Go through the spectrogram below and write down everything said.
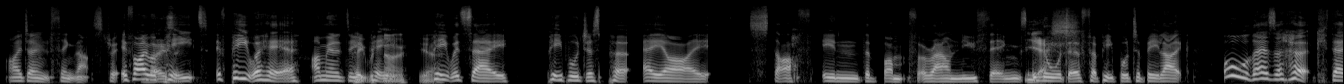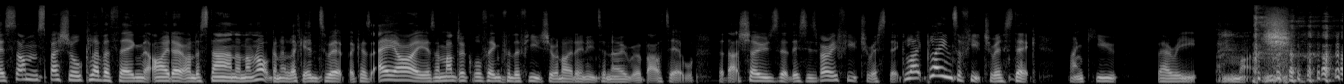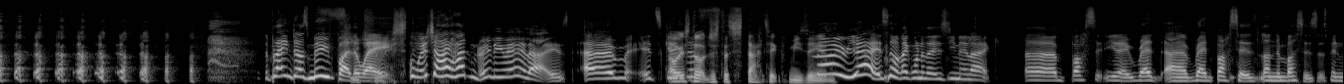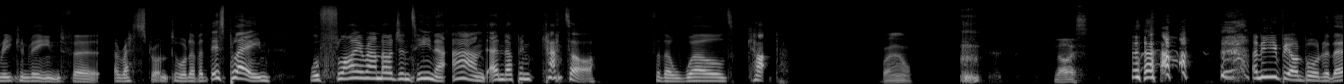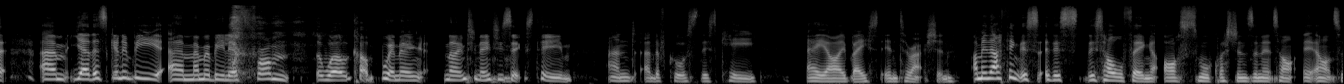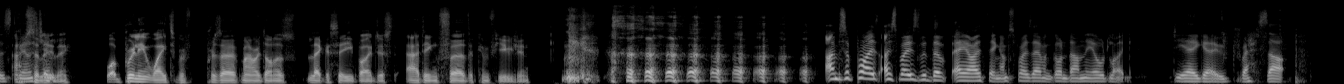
I don't think that's true. If I were Amazing. Pete, if Pete were here, I'm going to do Pete Pete. would know, yeah. Pete would say people just put AI stuff in the bump around new things Yes. in order for people to be like, oh, there's a hook. There's some special clever thing that I don't understand, and I'm not going to look into it because AI is a magical thing for the future, and I don't need to know about it. But that shows that this is very futuristic, like planes are futuristic. Thank you very much. The plane does move, by the way, which I hadn't really realised. Um, it's Oh, it's to not just a static museum. no, yeah, it's not like one of those, you know, like uh, bus, you know, red uh, red buses, London buses that's been reconvened for a restaurant or whatever. This plane will fly around Argentina and end up in Qatar for the World Cup. Wow. nice. I knew you'd be on board with it. Um, yeah, there's going to be uh, memorabilia from the World Cup winning 1986 team, and and of course this key AI based interaction. I mean, I think this this this whole thing asks more questions than it's, it answers. To be honest, Absolutely. What a brilliant way to pre- preserve Maradona's legacy by just adding further confusion. I'm surprised. I suppose with the AI thing, I'm surprised they haven't gone down the old like Diego dress up.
